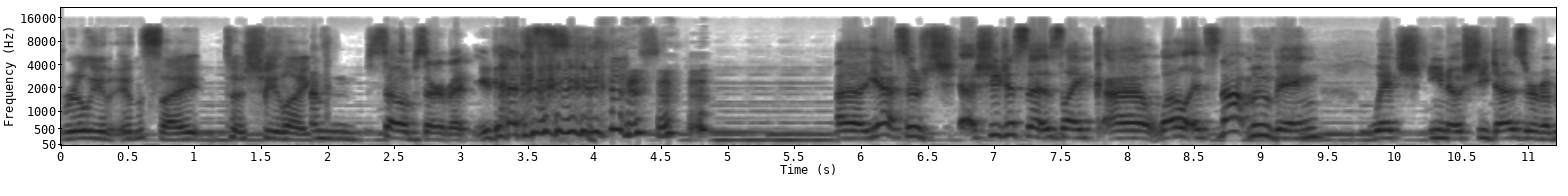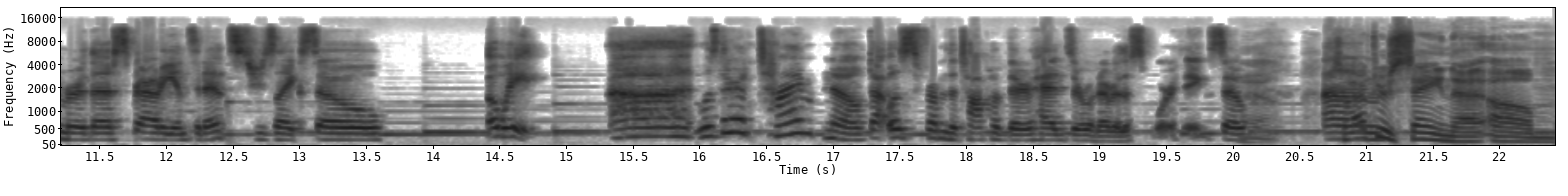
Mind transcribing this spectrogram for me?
brilliant insight, does she like? I'm so observant, you guys. uh, yeah, so she, she just says like, uh, well, it's not moving, which you know she does remember the Sprouty incidents. She's like, so, oh wait, uh, was there a time? No, that was from the top of their heads or whatever the spore thing. So, Yeah. um, So after saying that, um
